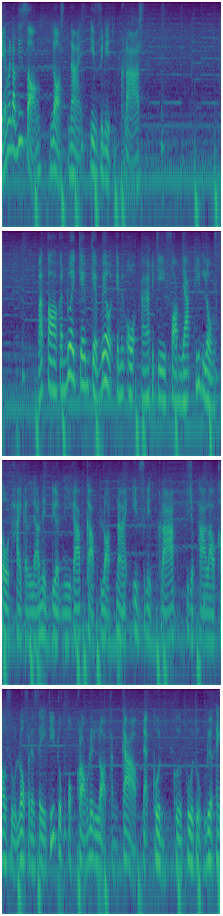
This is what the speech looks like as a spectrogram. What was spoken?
เกมอันดับที่ 2 Lost Nine Infinite Class มาต่อกันด้วยเกมเก็บเวล MMORPG ฟอร์มยักษ์ที่ลงสโตร์ไทยกันแล้วในเดือนนี้ครับ กับ Lord 9 Infinite Class ที่จะพาเราเข้าสู่โลกแฟนตาซีที่ถูกปกครองด้วยหลอดทั้ง 9 และคุณคือผู้ถูกเลือกให้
